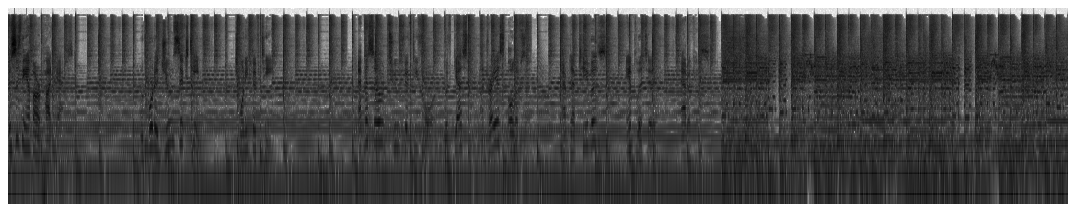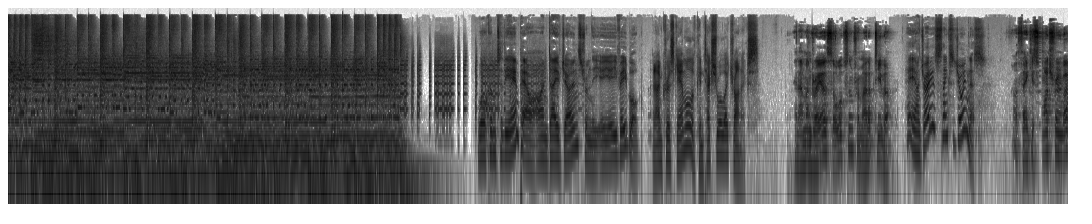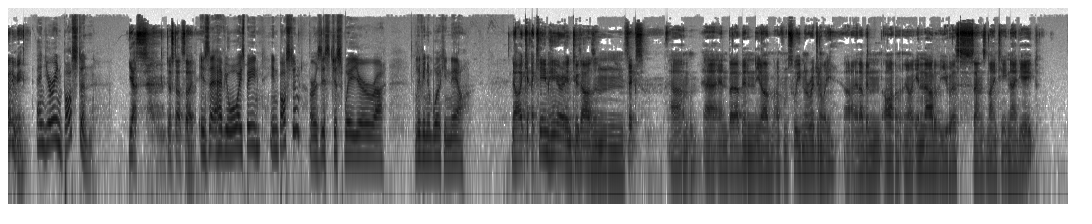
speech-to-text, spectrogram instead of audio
This is the Amp Hour Podcast, recorded June 16th, 2015. Episode 254 with guest Andreas Olofsson, Adapteva's Ampliative Abacus. Welcome to the Amp Hour. I'm Dave Jones from the EEVblog. And I'm Chris Gamble of Contextual Electronics. And I'm Andreas Olofsson from Adapteva. Hey, Andreas, thanks for joining us. Oh, thank you so much for inviting me. And you're in Boston. Yes, just outside. Is that have you always been in Boston, or is this just where you're uh, living and working now? No, I, ca- I came here in 2006. Um, uh, and but I've been, you know, I'm, I'm from Sweden originally, uh, and I've been on, you know, in and out of the U.S. since 1998.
